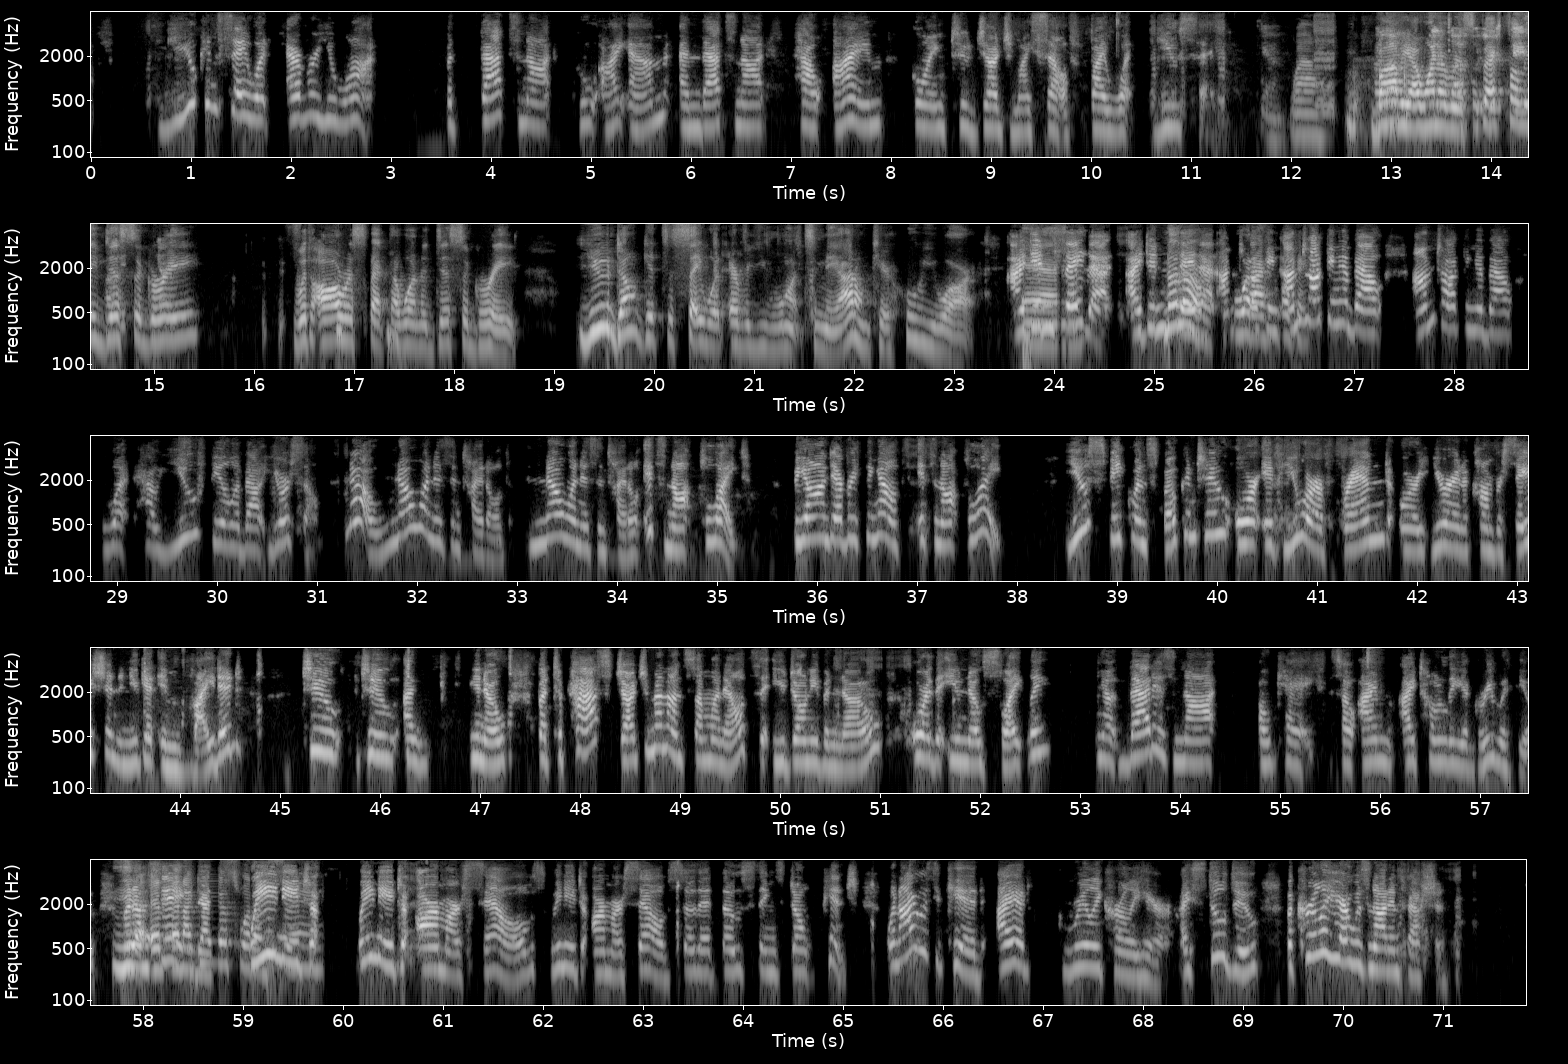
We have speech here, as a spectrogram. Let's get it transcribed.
You can say whatever you want, but that's not who I am, and that's not how I'm going to judge myself by what you say. Yeah. Wow. Bobby, I want to respectfully disagree. With all respect, I want to disagree. You don't get to say whatever you want to me. I don't care who you are. I and didn't say that. I didn't no, say no, that. I'm talking I, okay. I'm talking about I'm talking about what how you feel about yourself. No, no one is entitled. No one is entitled. It's not polite. Beyond everything else, it's not polite. you speak when spoken to, or if you are a friend or you're in a conversation and you get invited to to um, you know but to pass judgment on someone else that you don't even know or that you know slightly you know that is not okay. So i'm i totally agree with you. But yeah, i'm and, saying and that we I'm need saying... to we need to arm ourselves we need to arm ourselves so that those things don't pinch. When i was a kid i had really curly hair. I still do but curly hair was not in fashion.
